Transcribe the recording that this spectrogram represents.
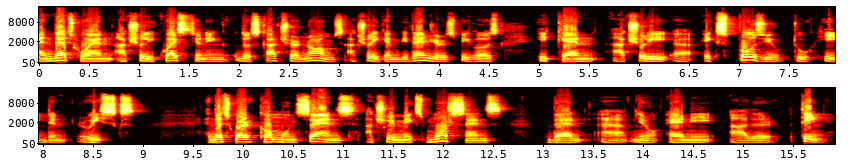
and that's when actually questioning those cultural norms actually can be dangerous because it can actually uh, expose you to hidden risks. And that's where common sense actually makes more sense than uh, you know any other thing.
